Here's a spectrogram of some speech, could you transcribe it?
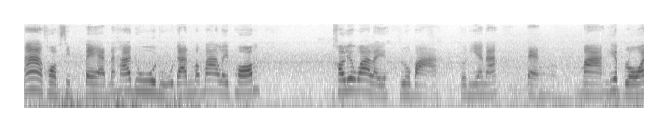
อ่าขอบ 18 นะคะ ดูดุดันมากๆเลยพร้อมเขาเรียกว่าอะไรโลบา ตัวนี้นะ แต่งมาเรียบร้อย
